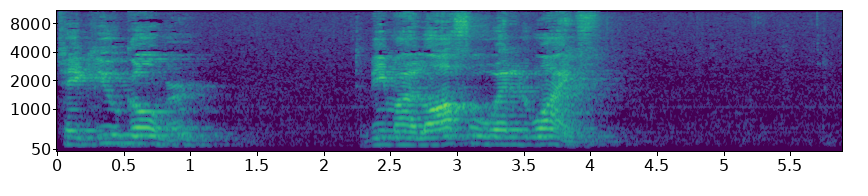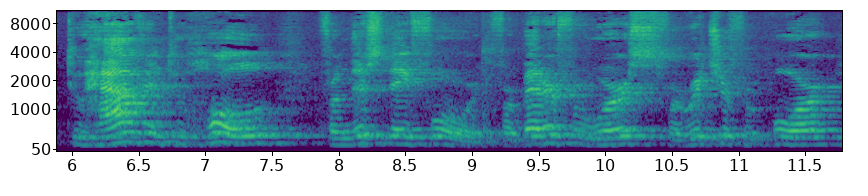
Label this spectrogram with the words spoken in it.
take you, Gomer, to be my lawful wedded wife, to have and to hold from this day forward, for better, for worse, for richer, for poor,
